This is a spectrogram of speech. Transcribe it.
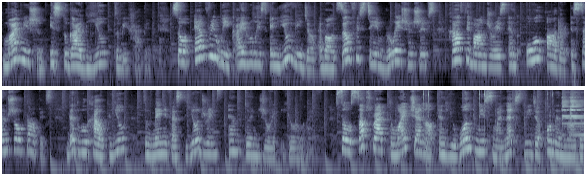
My mission is to guide you to be happy. So every week, I release a new video about self esteem, relationships, healthy boundaries, and all other essential topics that will help you to manifest your dreams and to enjoy your life. So subscribe to my channel and you won't miss my next video on another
